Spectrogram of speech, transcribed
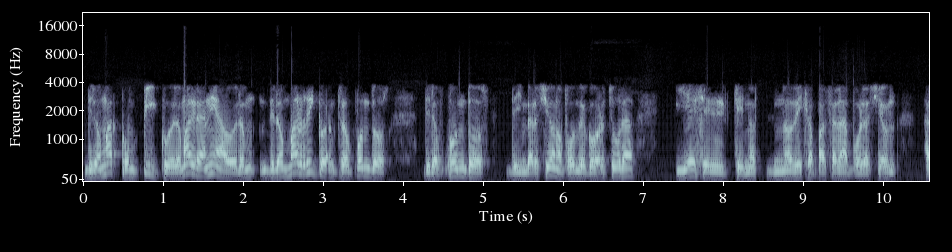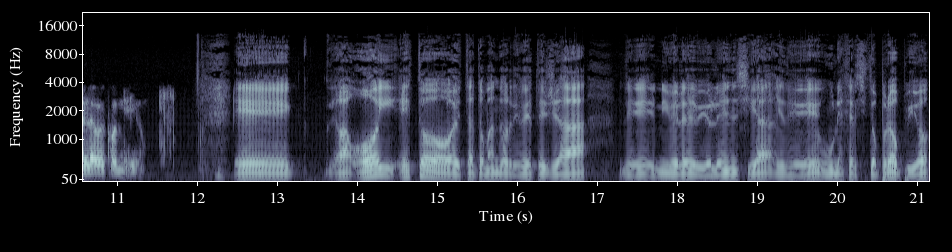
de lo más compico, de lo más graneado, de, los más ricos entre los fondos, de los fondos de inversión o fondos de cobertura, y es el que no, no deja pasar a la población al lado escondido. Eh, hoy esto está tomando ribete ya de niveles de violencia de un ejército propio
